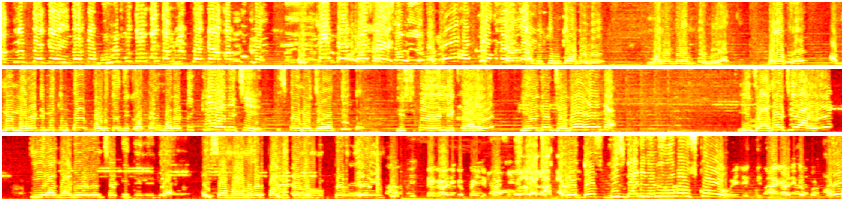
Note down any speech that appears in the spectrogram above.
तकलीफ़ देके इधर के भूमिपुत्रों को तकलीफ़ देके अगर तुम लोग उसका पेट भर रहे तो वो हम लोग नहीं। अभी तुम क्या बोले? मराठी हमको नहीं आती बराबर है? अब मैं मराठी में तुमको पढ़ के दिखाता हूँ मराठी क्यों आनी चाहिए? इसका मैं जवाब देता हूँ। इस पे ये लिखा है की ये जो जगह है ना ही जागा जी आहे ती या गाडीवाल्यांसाठी दिलेली आहे. ऐसा ने बुक कर दिया इनको कितने गाड़ी का पहले पहले अरे दस बीस गाड़ी देने दो ना उसको कितना गाड़ी का अरे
